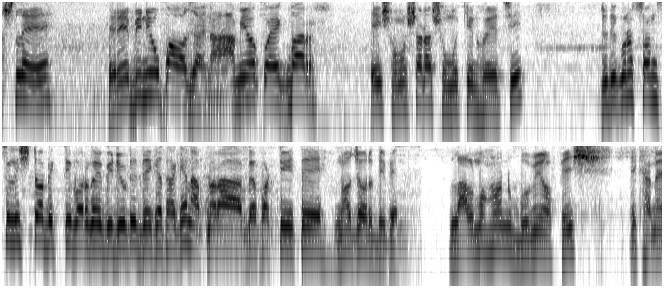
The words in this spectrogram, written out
আসলে রেভিনিউ পাওয়া যায় না। আমিও কয়েকবার এই সমস্যাটার সম্মুখীন হয়েছি। যদি কোনো সংশ্লিষ্ট ব্যক্তিবর্গ এই ভিডিওটি দেখে থাকেন, আপনারা ব্যাপারটিতে নজর দিবেন। লালমোহন ভূমি অফিস, এখানে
